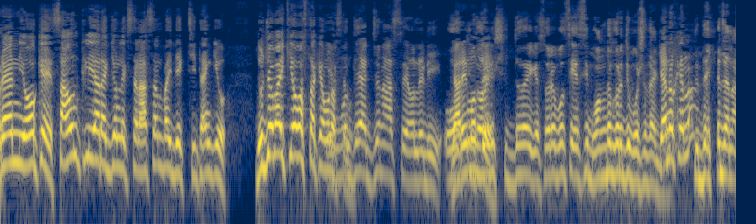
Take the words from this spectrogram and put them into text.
brand new okay sound clear একজন লিখছেন হাসান ভাই দেখছি থ্যাংক ইউ দুর্জয় ভাই কি অবস্থা কেমন মধ্যে একজন আছে অলরেডি ও গাড়ির মধ্যে? সিদ্ধ হয়ে গেছে। ওরে বলছি এসি বন্ধ করে তুই বসে থাকি কেন, কেন? তুই দেখে জানা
